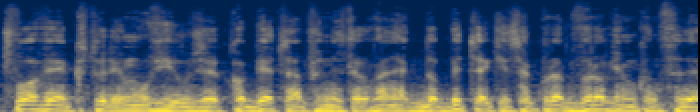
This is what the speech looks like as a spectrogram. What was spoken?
Człowiek, który mówił, że kobieta traktowana jak dobytek jest akurat wrogiem Konfederacji,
